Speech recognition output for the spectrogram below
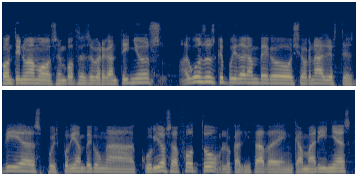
Continuamos en Voces de Bergantiños. Alguns dos que poidaran ver o xornal estes días, pois podían ver unha curiosa foto localizada en Camariñas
